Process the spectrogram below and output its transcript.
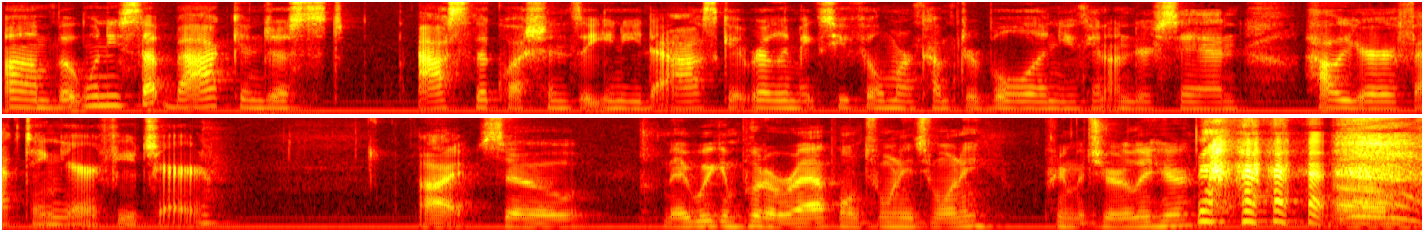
Um, but when you step back and just ask the questions that you need to ask. It really makes you feel more comfortable and you can understand how you're affecting your future. All right, so maybe we can put a wrap on 2020 prematurely here. um,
